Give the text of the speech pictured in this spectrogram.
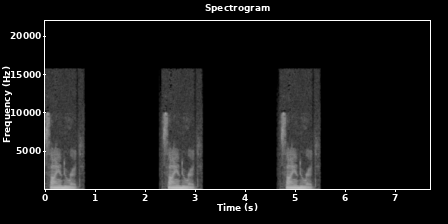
Cyanurate. Cyanurate. Cyanurate.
